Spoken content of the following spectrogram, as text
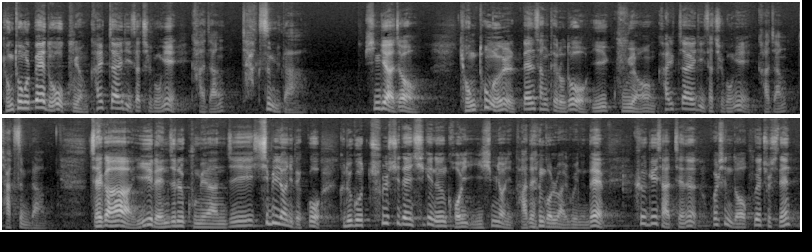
경통을 빼도 구형 칼자이즈 2470이 가장 작습니다. 신기하죠? 경통을 뺀 상태로도 이 구형 칼자이즈 2470이 가장 작습니다. 제가 이 렌즈를 구매한 지 11년이 됐고 그리고 출시된 시기는 거의 20년이 다 되는 걸로 알고 있는데 크기 자체는 훨씬 더 후에 출시된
